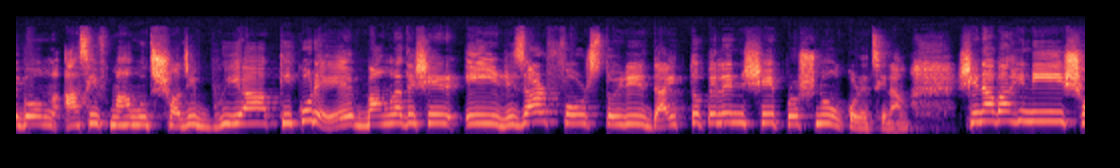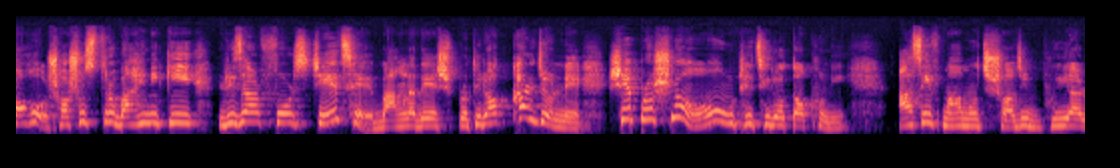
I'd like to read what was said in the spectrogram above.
এবং আসিফ মাহমুদ সজীব ভুইয়া কি করে বাংলাদেশের এই রিজার্ভ ফোর্স তৈরির দায়িত্ব পেলেন সে প্রশ্নও করেছিলাম। সেনাবাহিনী সহ সশস্ত্র বাহিনী কি রিজার্ভ ফোর্স চেয়েছে বাংলাদেশ প্রতিরক্ষার জন্য? সে প্রশ্নও উঠেছিল তখনই। আসিফ মাহমুদ সজীব ভুইয়ার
